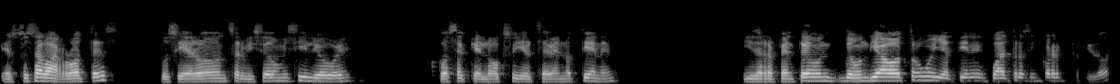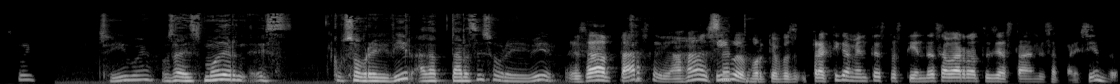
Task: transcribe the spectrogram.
Estos abarrotes pusieron servicio de domicilio, güey. Cosa que el Oxxo y el CB no tienen. Y de repente, de un día a otro, güey, ya tienen cuatro o cinco repartidores, güey. Sí, güey. O sea, es modern, es sobrevivir, adaptarse y sobrevivir. Es adaptarse, ajá, sí, güey, porque pues prácticamente estas tiendas abarrotes ya están desapareciendo.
